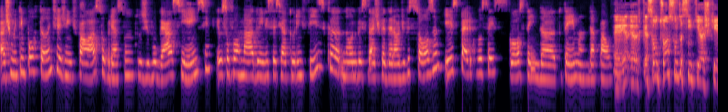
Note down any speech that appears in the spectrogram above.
Acho muito importante a gente falar sobre assuntos, divulgar a ciência. Eu sou formado em licenciatura em Física na Universidade Federal de Viçosa e espero que vocês gostem da, do tema, da pauta. É, é, são, são assuntos assim que eu acho que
